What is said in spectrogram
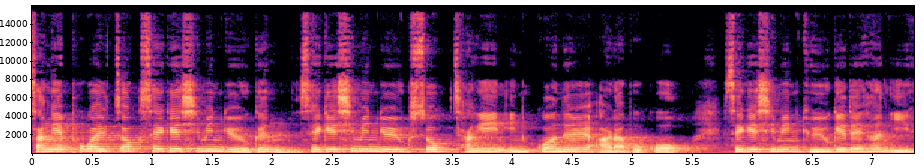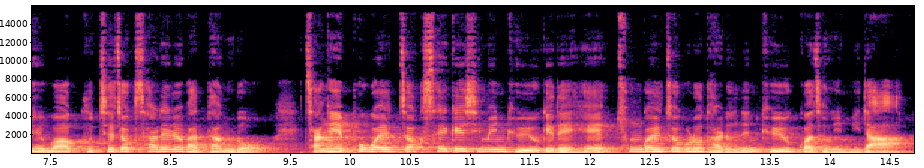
장애 포괄적 세계 시민교육은 세계 시민교육 속 장애인 인권을 알아보고 세계 시민교육에 대한 이해와 구체적 사례를 바탕으로 장애 포괄적 세계 시민교육에 대해 총괄적으로 다루는 교육과정입니다.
